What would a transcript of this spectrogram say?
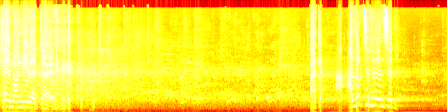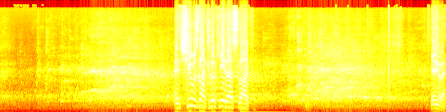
came on me that day. I, looked at her and said, and she was like looking at us like, anyway.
